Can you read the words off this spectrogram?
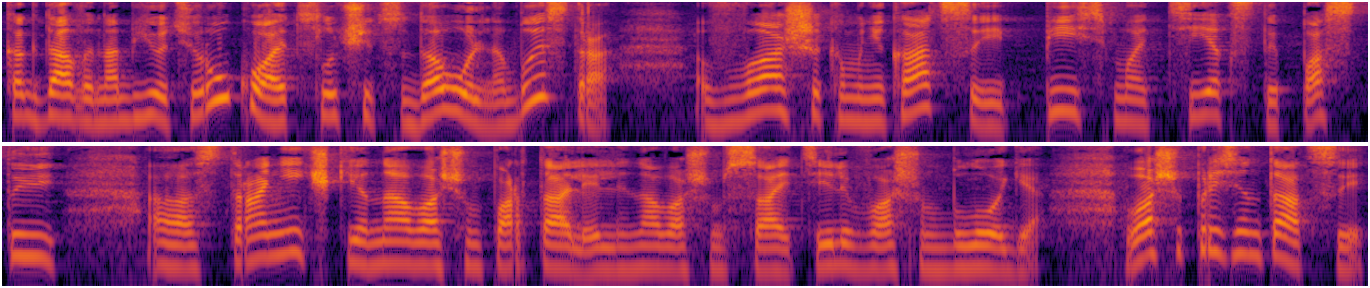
когда вы набьете руку, а это случится довольно быстро, ваши коммуникации, письма, тексты, посты, э, странички на вашем портале или на вашем сайте или в вашем блоге, ваши презентации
